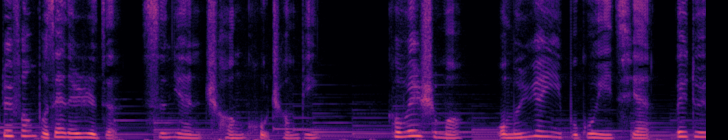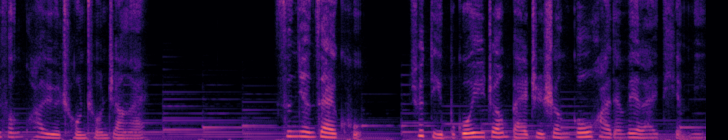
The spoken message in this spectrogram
对方不在的日子，思念成苦成病。可为什么我们愿意不顾一切？为对方跨越重重障碍，思念再苦，却抵不过一张白纸上勾画的未来甜蜜。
